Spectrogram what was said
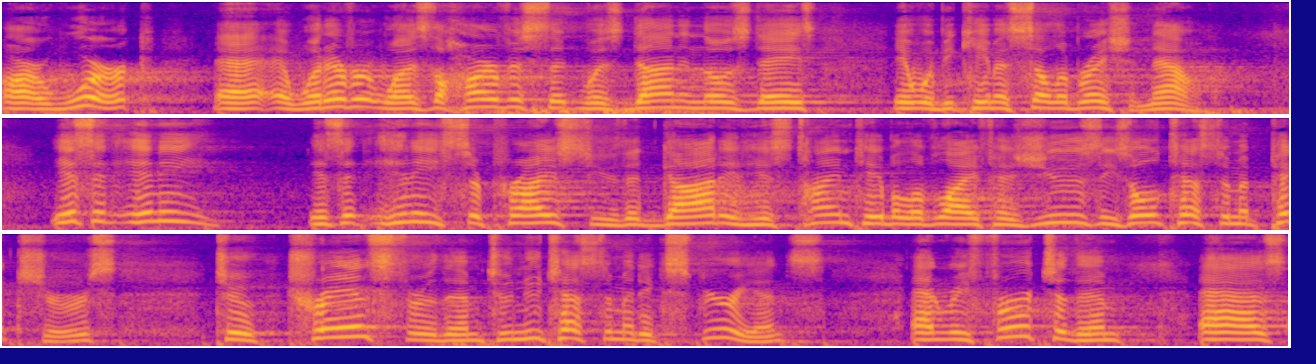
our work, uh, whatever it was, the harvest that was done in those days, it would become a celebration. Now, is it any is it any surprise to you that God, in His timetable of life, has used these Old Testament pictures to transfer them to New Testament experience and refer to them as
